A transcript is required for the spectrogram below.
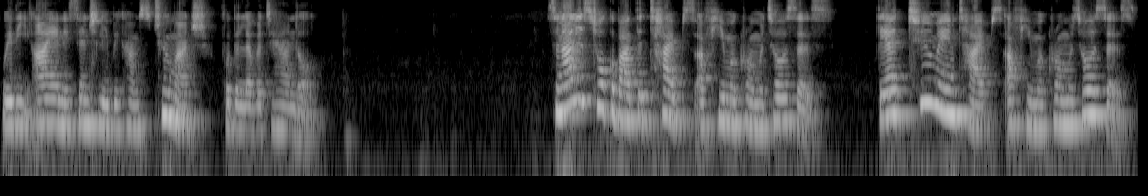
where the iron essentially becomes too much for the liver to handle. So now let's talk about the types of hemochromatosis. There are two main types of hemochromatosis.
